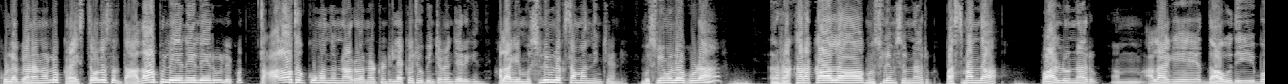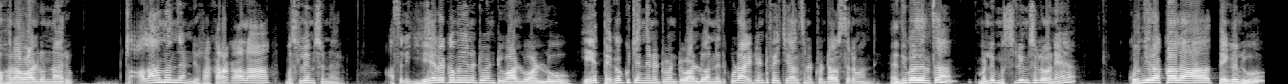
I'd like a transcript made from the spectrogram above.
కుల గణనలో క్రైస్తవులు అసలు దాదాపు లేనే లేరు. లేకపోతే చాలా తక్కువ మంది ఉన్నారు అన్నటువంటి లెక్క చూపించడం జరిగింది. అలాగే ముస్లింలకు సంబంధించండి. ముస్లింలో కూడా రకరకాల ముస్లిమ్స్ ఉన్నారు. పస్మందా వాళ్ళు ఉన్నారు. అలాగే దావుదీ బొహరా వాళ్ళు ఉన్నారు. చాలామంది అండి రకరకాల ముస్లిమ్స్ ఉన్నారు. అసలు ఏ రకమైనటువంటి వాళ్ళు వాళ్ళు ఏ తెగకు చెందినటువంటి వాళ్ళు అనేది కూడా ఐడెంటిఫై చేయాల్సినటువంటి అవసరం ఉంది. ఎందుకో తెలుసా? మళ్ళీ ముస్లిమ్స్లోనే కొన్ని రకాల తెగలు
